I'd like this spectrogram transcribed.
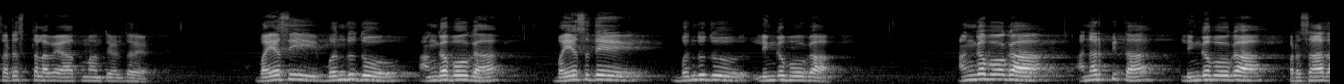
ಸಟಸ್ಥಲವೇ ಆತ್ಮ ಅಂತ ಹೇಳ್ತಾರೆ. ಬಯಸಿ ಬಂದುದು ಅಂಗಭೋಗ ಬಯಸದೆ ಬಂದುದು ಲಿಂಗಭೋಗ, ಅಂಗಭೋಗ ಅನರ್ಪಿತ, ಲಿಂಗಭೋಗ ಪ್ರಸಾದ.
